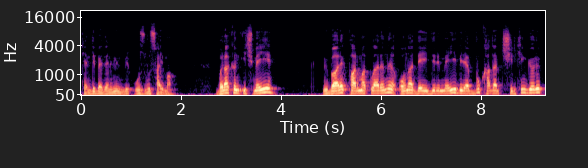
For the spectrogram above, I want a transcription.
kendi bedenimin bir uzvu saymam. Bırakın içmeyi, mübarek parmaklarını ona değdirmeyi bile bu kadar çirkin görüp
